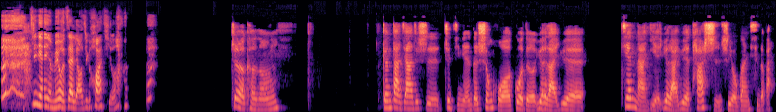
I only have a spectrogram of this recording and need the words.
今年也没有再聊这个话题了。这可能跟大家就是这几年的生活过得越来越艰难，也越来越踏实是有关系的吧？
